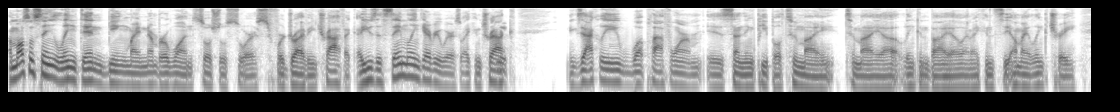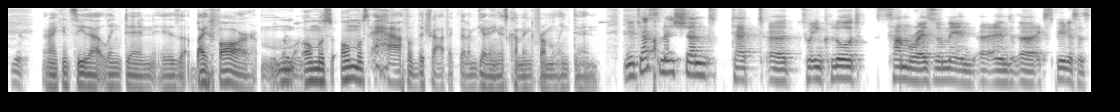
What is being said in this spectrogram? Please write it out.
I'm also seeing LinkedIn being my number one social source for driving traffic. I use the same link everywhere so I can track exactly what platform is sending people to my to my uh, link in bio and I can see on my Linktree Yeah. and I can see that LinkedIn is by far Number m- one. almost almost half of the traffic that I'm getting is coming from LinkedIn. You just mentioned that uh, to include some resume and, uh, and uh, experiences.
